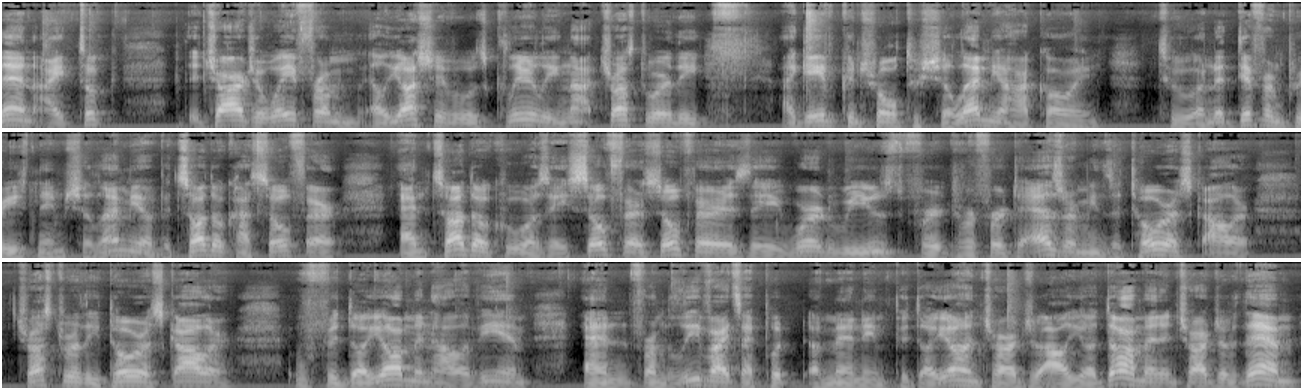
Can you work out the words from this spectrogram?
then I took the charge away from Eliashiv, who was clearly not trustworthy. I gave control to Shalemia HaKohen, to a different priest named Shalemia, Tzadok HaSofer, and Tzadok, who was a Sofer. Sofer is a word we used for to refer to Ezra, means a Torah scholar trustworthy Torah scholar, Ufidayah min Halavim, and from the Levites I put a man named Pidayah in charge of Al Yadam, and in charge of them,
